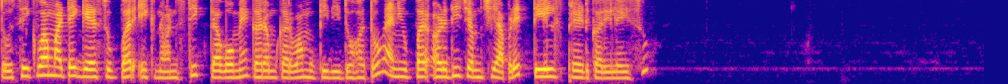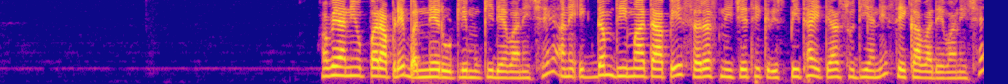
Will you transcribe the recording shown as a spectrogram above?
તો શેકવા માટે ગેસ ઉપર એક નોનસ્ટિક તવો મેં ગરમ કરવા મૂકી દીધો હતો. એની ઉપર અડધી ચમચી આપણે તેલ સ્પ્રેડ કરી લઈશું. હવે આની ઉપર આપણે બંને રોટલી મૂકી દેવાની છે અને એકદમ ધીમા તાપે સરસ નીચેથી ક્રિસ્પી થાય ત્યાં સુધી આને શેકાવા દેવાની છે.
